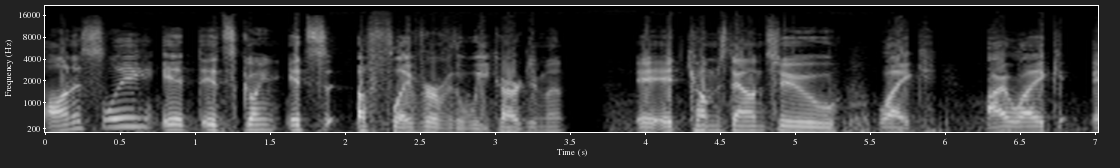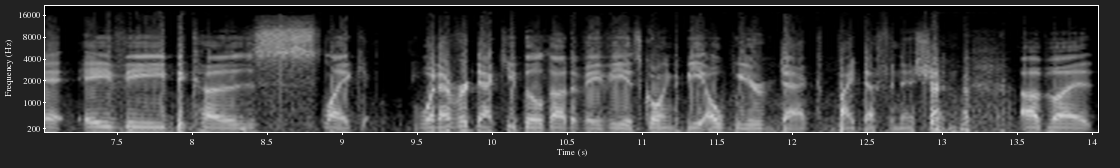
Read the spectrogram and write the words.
honestly, it it's going it's a flavor of the week argument. It, it comes down to like I like A- AV because like whatever deck you build out of AV is going to be a weird deck by definition. uh, but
